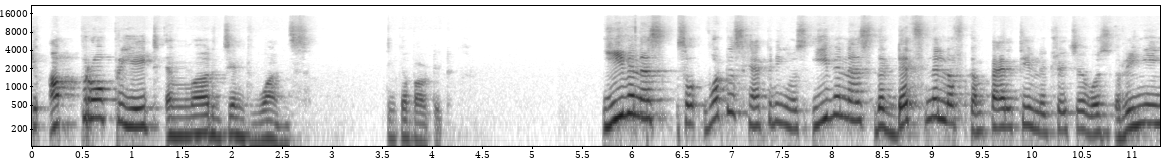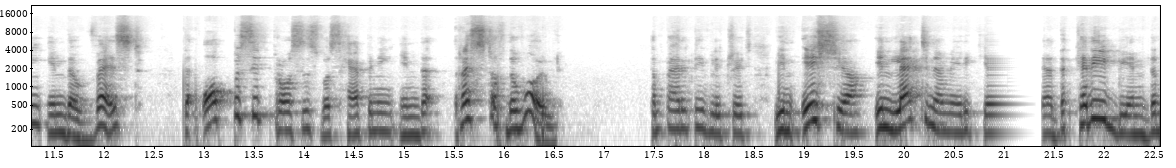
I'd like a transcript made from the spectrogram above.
to appropriate emergent ones. Think about it. Even as, so what was happening was even as the death knell of comparative literature was ringing in the West, the opposite process was happening in the rest of the world comparative literature in Asia, in Latin America, the Caribbean, the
